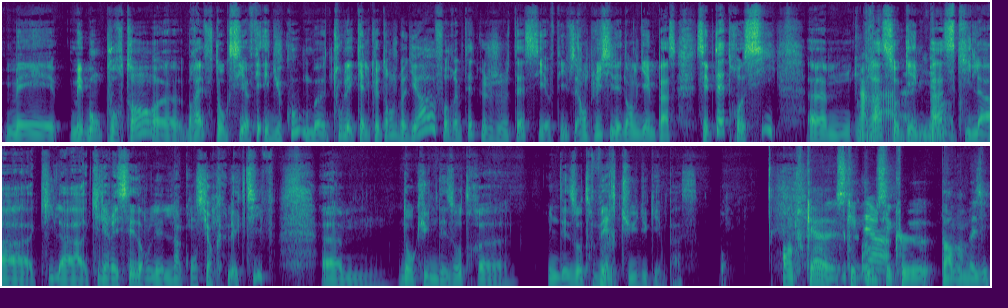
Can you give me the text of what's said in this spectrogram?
Mais, mais bon, pourtant, euh, bref, donc Sea of Thieves. Et du coup, bah, tous les quelques temps, je me dis, ah, faudrait peut-être que je teste Sea of Thieves. Et en plus, il est dans le Game Pass. C'est peut-être aussi euh, ah grâce bah, au Game Pass qu'il a, qu'il a, qu'il est resté dans l'inconscient collectif. Euh, donc, une des autres, une des autres vertus du Game Pass. Bon. En tout cas, ce qui est cool, c'est que. Pardon, vas-y.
